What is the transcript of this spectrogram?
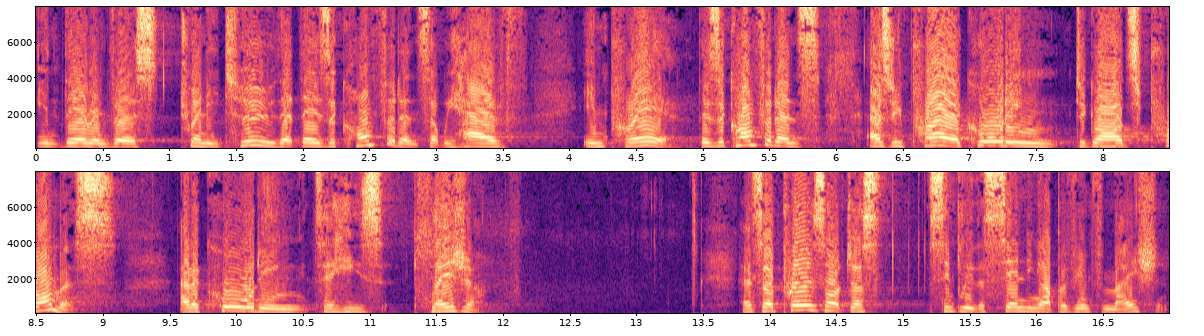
in, there in verse 22 that there's a confidence that we have in prayer. There's a confidence as we pray according to God's promise and according to his pleasure. And so prayer is not just simply the sending up of information.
